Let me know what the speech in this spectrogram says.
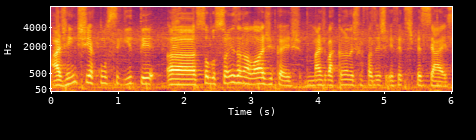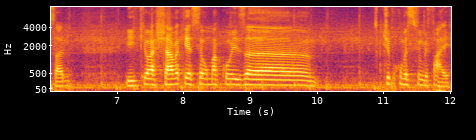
a gente ia conseguir ter uh, soluções analógicas mais bacanas para fazer efeitos especiais, sabe? E que eu achava que ia ser uma coisa tipo como esse filme faz.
